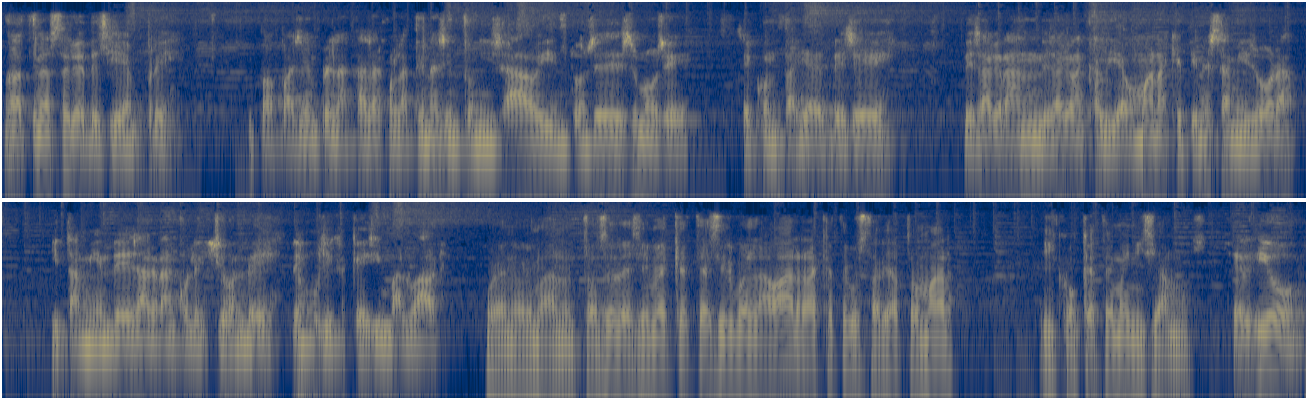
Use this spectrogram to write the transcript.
No, Latina Estéreo desde siempre. Mi papá siempre en la casa con Latina sintonizado y entonces eso no se, se contagia de, ese, de, esa gran, de esa gran calidad humana que tiene esta emisora y también de esa gran colección de, de música que es invaluable. Bueno, hermano, entonces decime qué te sirvo en la barra, qué te gustaría tomar y con qué tema iniciamos. Sergio,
